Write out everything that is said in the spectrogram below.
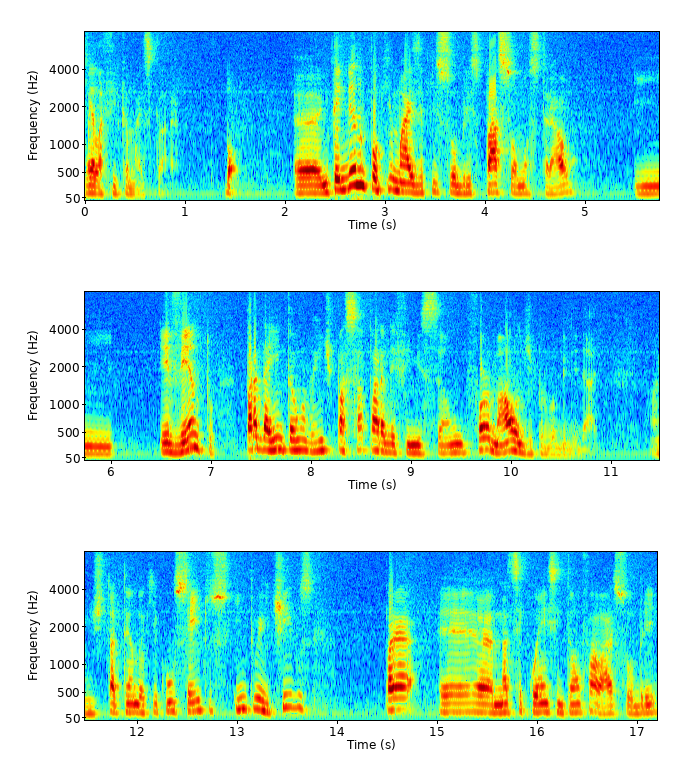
ela fica mais clara. Bom, uh, entendendo um pouquinho mais aqui sobre espaço amostral e evento, para daí então a gente passar para a definição formal de probabilidade. A gente está tendo aqui conceitos intuitivos para, é, na sequência, então, falar sobre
